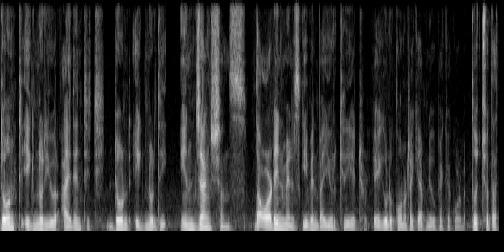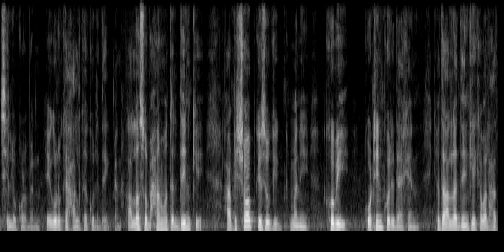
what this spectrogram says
Don't ignore your identity. Don't ignore the injunctions, the ordinance given by your creator. এগুলো কোনোটাকে আপনি উপেক্ষা করবেন তুচ্ছ তাচ্ছিল্য করবেন এগুলোকে হালকা করে দেখবেন। আল্লাহ সুবহানুমাতের দিনকে আপনি সব কিছুকে মানে খুবই কঠিন করে দেখেন। কিন্তু আল্লাহ দিনকে কেবল হাত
